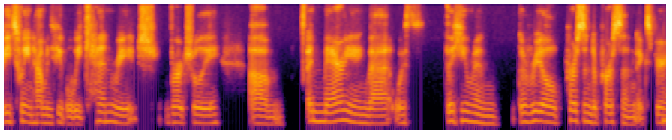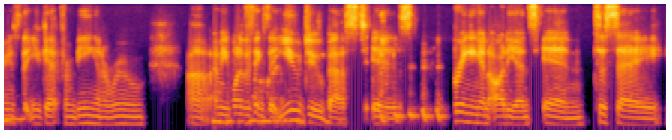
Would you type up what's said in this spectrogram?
between how many people we can reach virtually, um, and marrying that with the human, the real person to person experience mm-hmm. that you get from being in a room. Uh, I mean, one of the things that you do best is bringing an audience in to say,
